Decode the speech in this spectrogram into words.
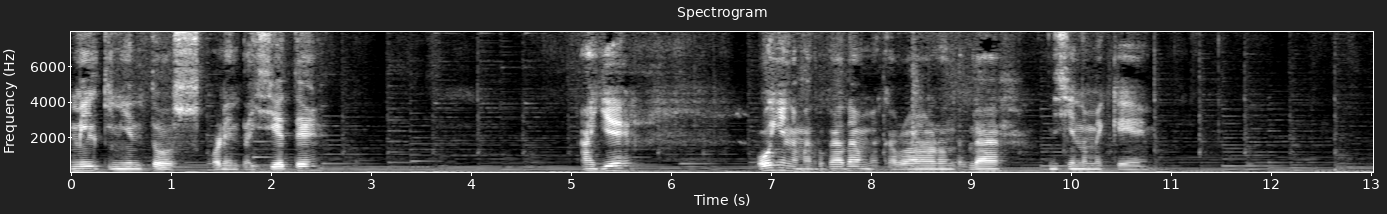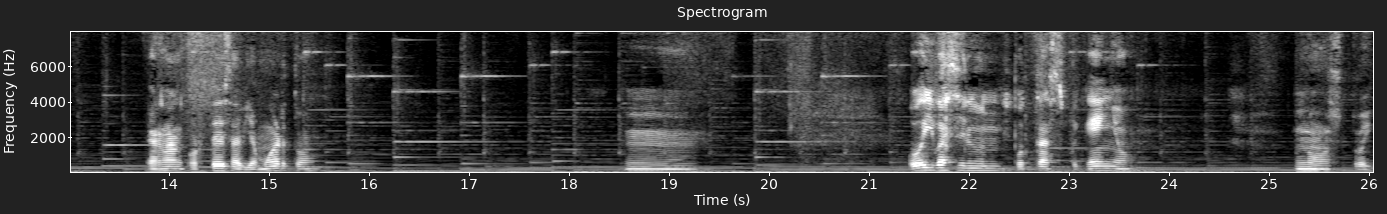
1547, ayer, hoy en la madrugada me acabaron de hablar diciéndome que Hernán Cortés había muerto. Mm, Hoy va a ser un podcast pequeño. No estoy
